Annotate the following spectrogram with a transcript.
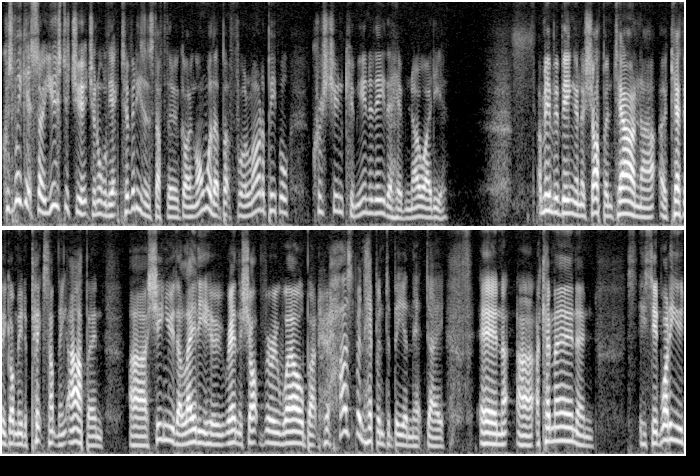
Because we get so used to church and all the activities and stuff that are going on with it, but for a lot of people, Christian community, they have no idea. I remember being in a shop in town. Uh, uh, Kathy got me to pick something up, and uh, she knew the lady who ran the shop very well, but her husband happened to be in that day. And uh, I came in, and he said, "What are you,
